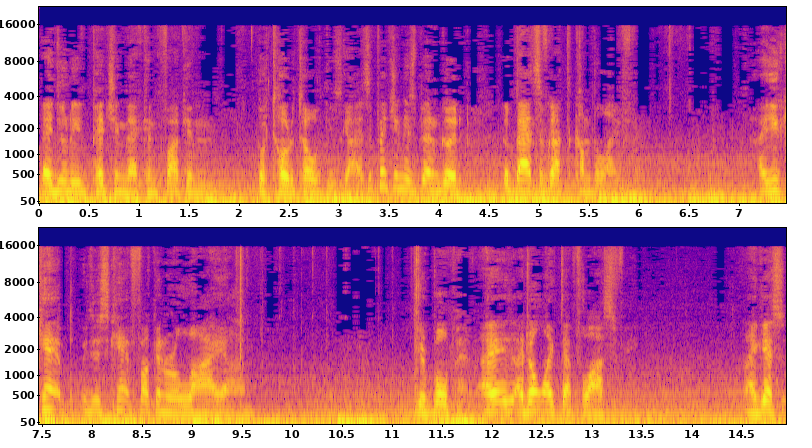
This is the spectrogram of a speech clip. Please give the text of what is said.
they do need pitching that can fucking go toe to toe with these guys. The pitching has been good. The bats have got to come to life. Uh, you can't, you just can't fucking rely on your bullpen. I, I don't like that philosophy. I guess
